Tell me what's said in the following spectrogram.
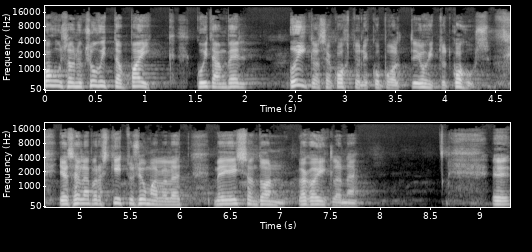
kohus on üks huvitav paik, kui ta on veel õiglase kohtuniku poolt juhitud kohus. ja sellepärast kiitus Jumalale, et meie issand on väga õiglane. E,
